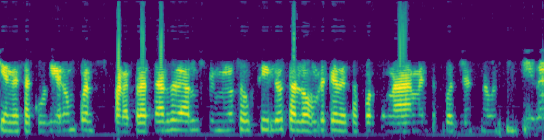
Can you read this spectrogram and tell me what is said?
quienes acudieron pues para tratar de dar los primeros auxilios al hombre que desafortunadamente pues ya estaba sin vida.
